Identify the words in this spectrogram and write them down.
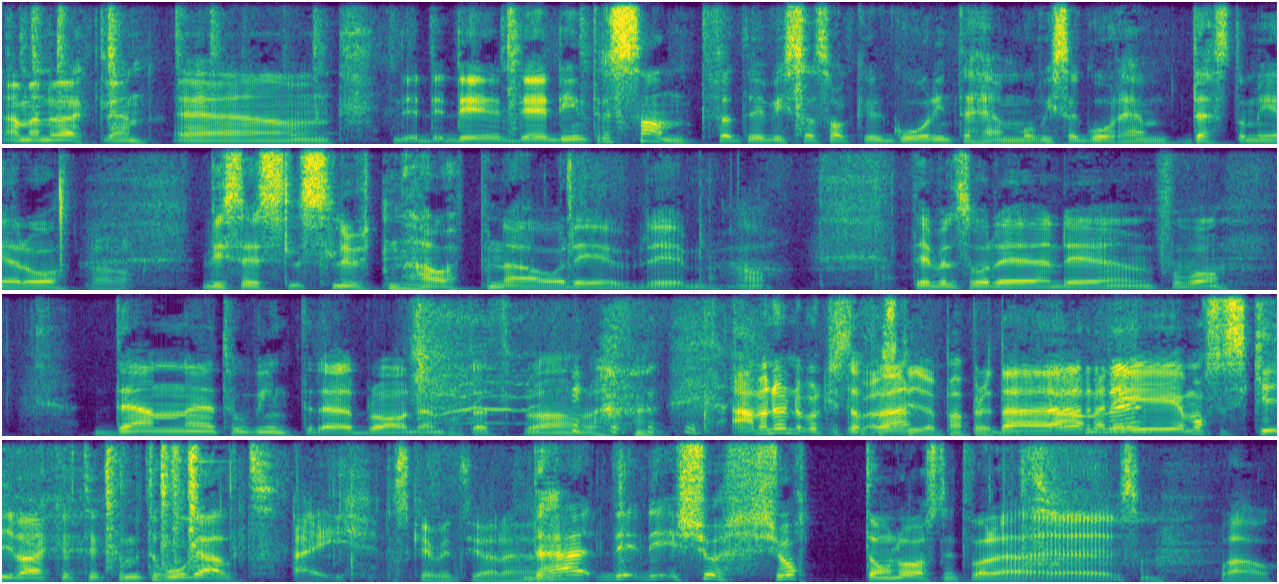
Ja, men verkligen. Eh, det, det, det, det är intressant för att det, vissa saker går inte hem och vissa går hem desto mer. Och Ja. Vissa är sl- slutna och öppna och det, det, ja. det är väl så det, det får vara. Den eh, tog vi inte där. Bra, den fortsatt bra. ja men underbart Bara Kristoffer. skriva pappret där. Ja, men det, är- jag måste skriva, jag kommer inte ihåg allt. Nej, det ska vi inte göra. Det här, det, det är 28 avsnitt var det. Liksom. Wow.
